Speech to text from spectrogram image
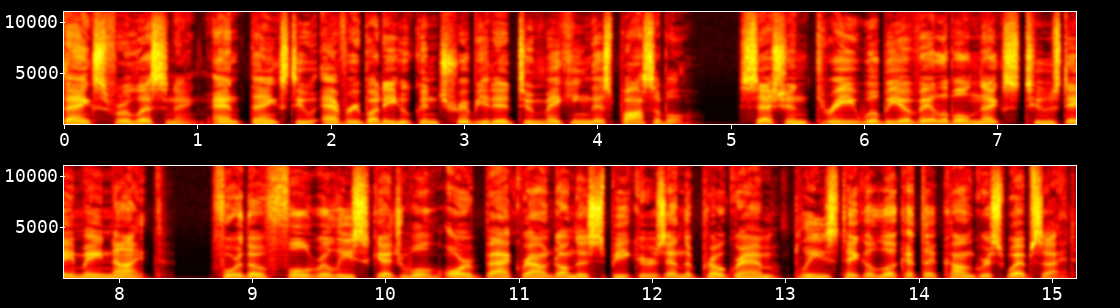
Thanks for listening, and thanks to everybody who contributed to making this possible. Session 3 will be available next Tuesday, May 9th. For the full release schedule or background on the speakers and the program, please take a look at the Congress website.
